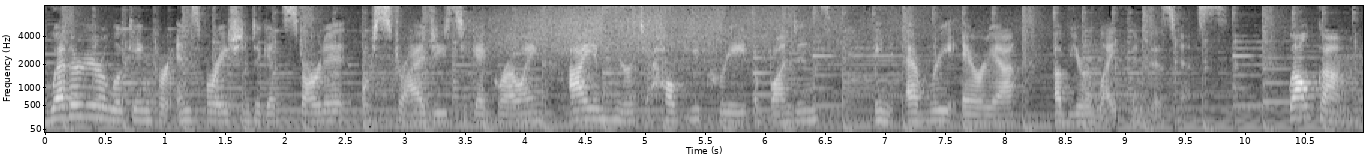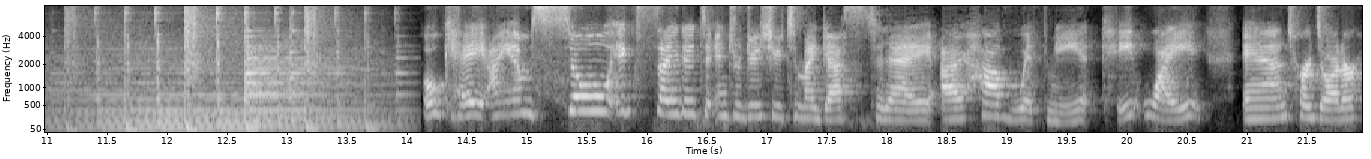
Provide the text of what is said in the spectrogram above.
Whether you're looking for inspiration to get started or strategies to get growing, I am here to help you create abundance in every area of your life and business. Welcome. Okay, I am so excited to introduce you to my guest today. I have with me Kate White and her daughter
